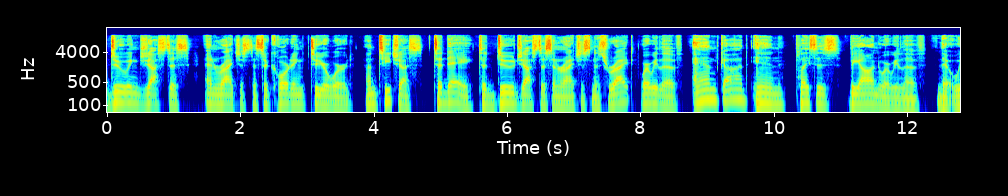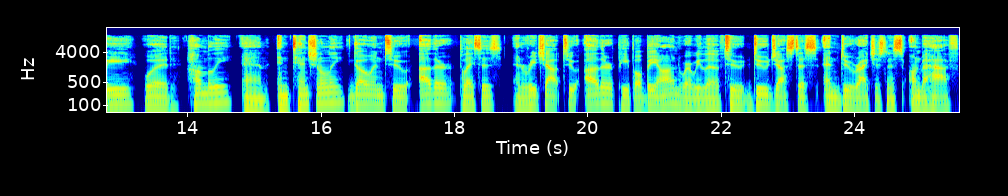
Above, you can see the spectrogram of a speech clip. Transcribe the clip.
doing justice and righteousness according to your word. And teach us today to do justice and righteousness right where we live and God in places beyond where we live, that we would humbly and intentionally go into other places and reach out to other people beyond where we live to do justice and do righteousness on behalf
